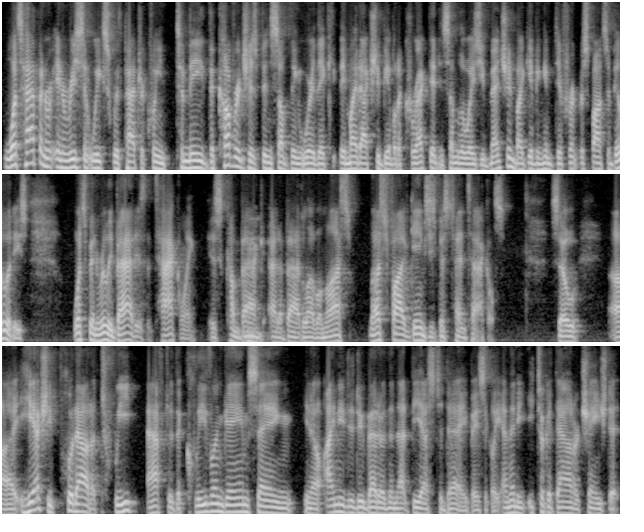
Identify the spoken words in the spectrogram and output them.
what's happened in recent weeks with Patrick Queen. To me, the coverage has been something where they they might actually be able to correct it in some of the ways you've mentioned by giving him different responsibilities. What's been really bad is the tackling has come back mm. at a bad level. In the last last five games, he's missed ten tackles. So uh, he actually put out a tweet after the Cleveland game saying, you know, I need to do better than that BS today, basically. And then he, he took it down or changed it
